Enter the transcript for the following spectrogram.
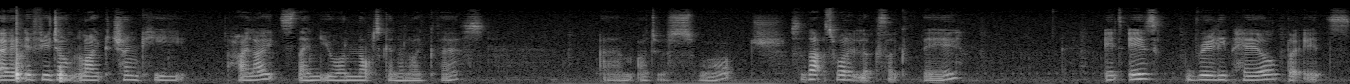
Uh, if you don't like chunky highlights then you are not going to like this. Um, I'll do a swatch. So that's what it looks like there. It is really pale, but it's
